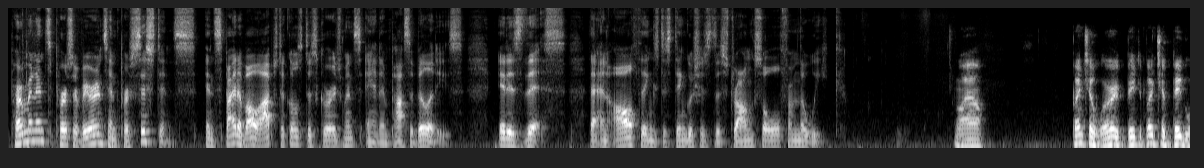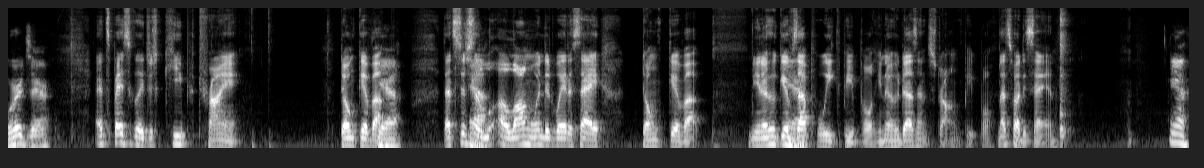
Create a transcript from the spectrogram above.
Permanence, perseverance, and persistence, in spite of all obstacles, discouragements, and impossibilities. It is this that in all things distinguishes the strong soul from the weak. Wow, bunch of word, big, bunch of big words there. It's basically just keep trying. Don't give up. Yeah, that's just yeah. a, a long-winded way to say, don't give up. You know who gives yeah. up? Weak people. You know who doesn't? Strong people. That's what he's saying. Yeah,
